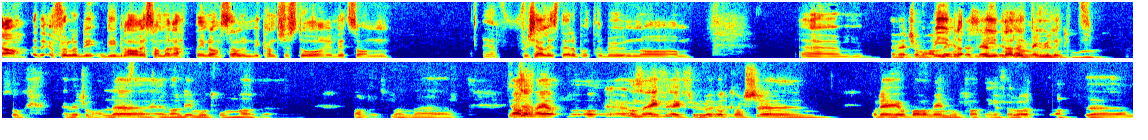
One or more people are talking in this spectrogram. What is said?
Ja, jeg føler de, de drar i samme retning, da, selv om de kanskje står i litt sånn eh, forskjellige steder på tribunen. og um, jeg vet ikke om alle er interessert i stemning uten trommer. Jeg vet ikke om alle er veldig imot trommer, eh. Men uh, ja, nei, altså, jeg, jeg, føler jo at kanskje Og det er jo bare min oppfatning. Jeg føler at, at um,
